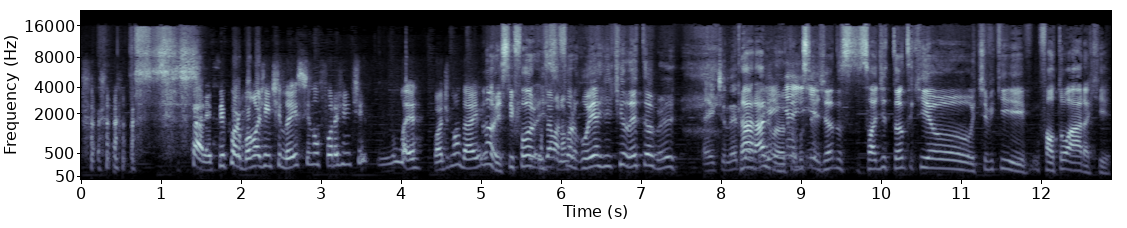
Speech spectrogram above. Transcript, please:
cara, e se for bom a gente lê, e se não for a gente não lê. Pode mandar aí. Não, e se for, Não e se problema, for ruim, a gente lê também. A gente lê Caralho, também, mano, eu tô bocejando só de tanto que eu tive que. Faltou ar aqui.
